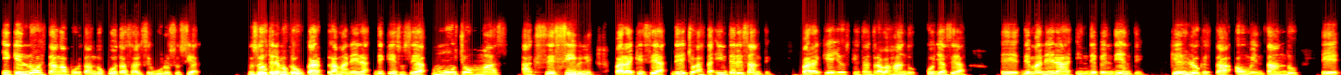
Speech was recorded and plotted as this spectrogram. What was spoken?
y que no están aportando cuotas al seguro social. Nosotros tenemos que buscar la manera de que eso sea mucho más accesible, para que sea, de hecho, hasta interesante para aquellos que están trabajando, ya sea eh, de manera independiente, que es lo que está aumentando eh,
